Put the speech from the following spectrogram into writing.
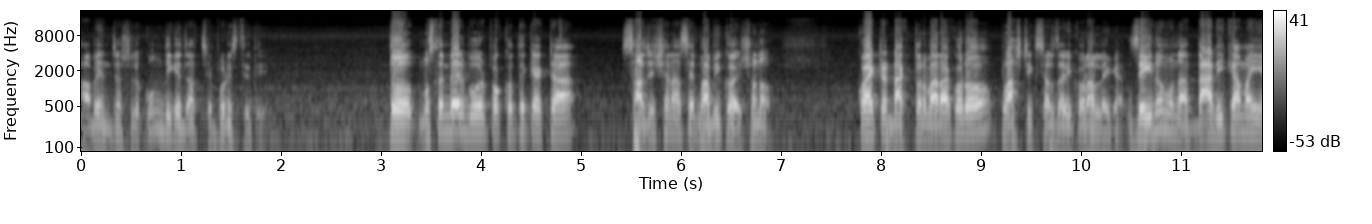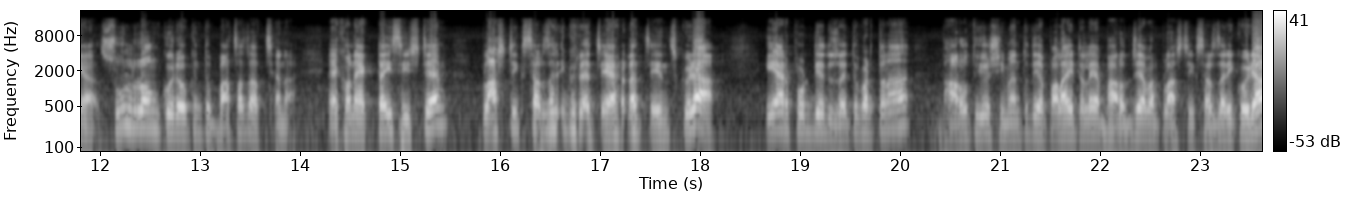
ভাবেন যে আসলে কোন দিকে যাচ্ছে পরিস্থিতি। তো মুসলিম ভাইয়ের বউর পক্ষ থেকে একটা সাজেশন আছে। ভাবি কয়, শোনো কয়েকটা ডাক্তার বাড়া করো প্লাস্টিক সার্জারি করার লেগা। যেই নমুনা, দাড়ি কামাইয়া, চুল রং করেও কিন্তু বাঁচা যাচ্ছে না। এখন একটাই সিস্টেম প্লাস্টিক সার্জারি করে চেহারাটা চেঞ্জ কইরা এয়ারপোর্ট দিয়ে তো যাইতে পারতো না, ভারতীয় সীমান্ত দিয়ে পালাই টালাই ভারত যে আবার প্লাস্টিক সার্জারি কইরা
